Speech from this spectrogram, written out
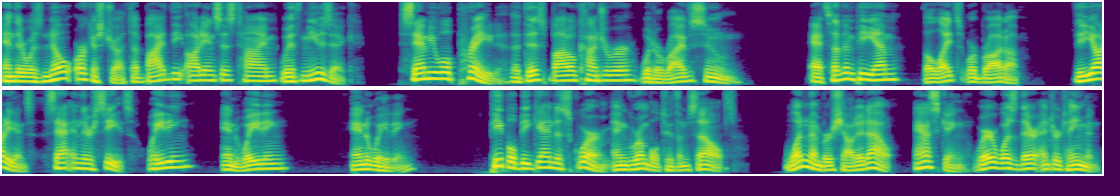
and there was no orchestra to bide the audience's time with music. Samuel prayed that this bottle conjurer would arrive soon. At 7 p.m., the lights were brought up. The audience sat in their seats, waiting and waiting and waiting. People began to squirm and grumble to themselves. One member shouted out, asking where was their entertainment.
